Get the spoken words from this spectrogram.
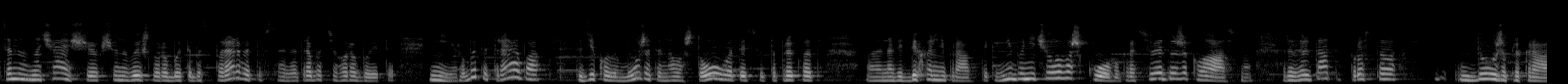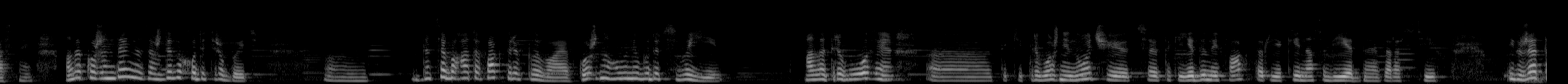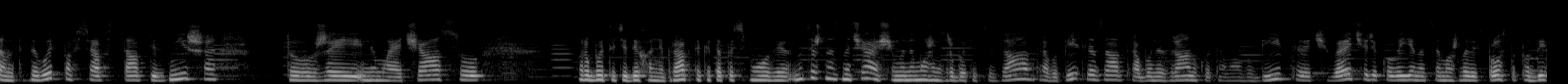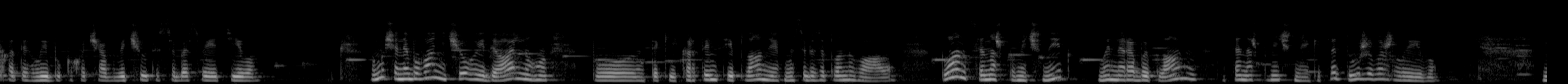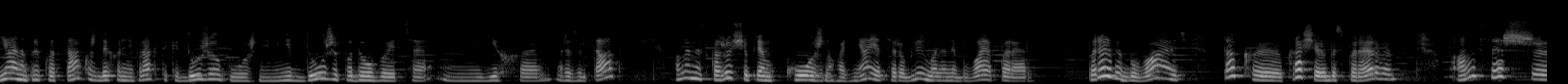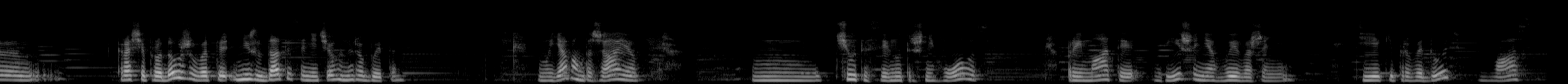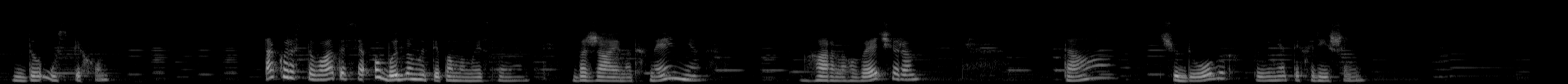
Це не означає, що якщо не вийшло робити без перерви, то все, не треба цього робити. Ні, робити треба тоді, коли можете налаштовуватись. От, наприклад, е, навіть дихальні практики, ніби нічого важкого, працює дуже класно. Результат просто дуже прекрасний. Але кожен день не завжди виходить робити. Е, На це багато факторів впливає, в кожного вони будуть свої. Але тривоги, е, такі тривожні ночі це такий єдиний фактор, який нас об'єднує зараз всіх. І вже там ти не виспався, встав пізніше, то вже й немає часу робити ті дихальні практики та письмові. Ну це ж не означає, що ми не можемо зробити це завтра, або післязавтра, або не зранку, там, а в обід е, чи ввечері, коли є на це можливість просто подихати глибоко, хоча б відчути себе, своє тіло. Тому що не буває нічого ідеального по такій картинці і плану, як ми собі запланували. План це наш помічник, ми не раби плану, а це наш помічник. І це дуже важливо. Я, наприклад, також дихальні практики дуже обожнюю. Мені дуже подобається їх е, результат, але не скажу, що прям кожного дня я це роблю, і в мене не буває перерв. Перерви бувають, так е, краще без перерви, але все ж е, краще продовжувати, ніж здатися нічого не робити. Тому я вам бажаю чути свій внутрішній голос, приймати рішення виважені, ті, які приведуть вас до успіху, та користуватися обидвими типами мислення. Бажаю натхнення, гарного вечора та чудових прийнятих рішень.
